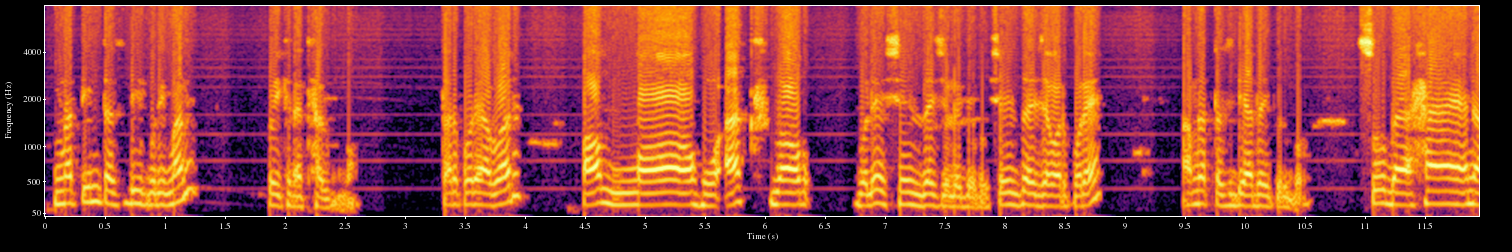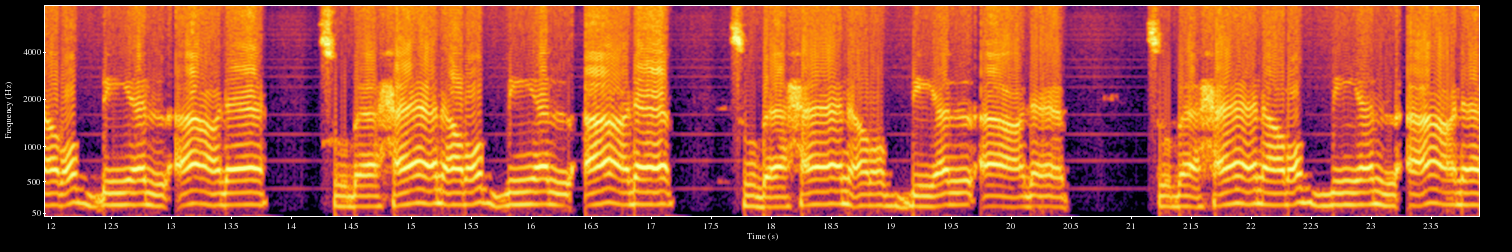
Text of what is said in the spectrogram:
আমরা তিন তাসবিহ পরিমাণ ওইখানে থাকব। তারপরে আবার আল্লাহু আকবার। বলে শেষ দায় চলে যাব। শেষ দায় যাওয়ার পরে আমরা তাজবি আদায় করব। সুবহান আলা সুবহান আলা সুবহান আলা সুবহান আলা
